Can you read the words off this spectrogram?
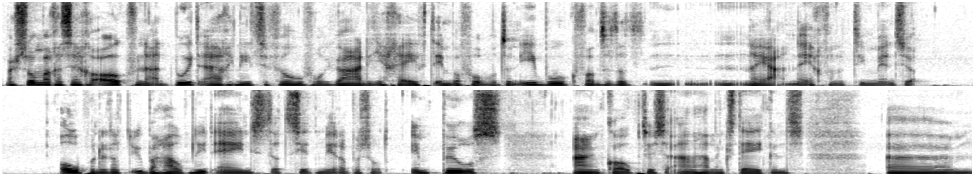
Maar sommigen zeggen ook van nou, het boeit eigenlijk niet zoveel hoeveel waarde je geeft in bijvoorbeeld een e-book. Want dat, nou ja, 9 van de 10 mensen openen dat überhaupt niet eens. Dat zit meer op een soort impuls aankoop tussen aanhalingstekens. Um,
